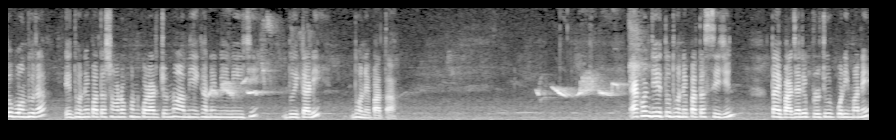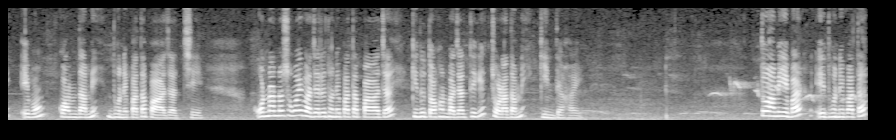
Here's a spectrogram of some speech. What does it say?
তো বন্ধুরা এই ধনে পাতা সংরক্ষণ করার জন্য আমি এখানে নিয়ে নিয়েছি দুই তাড়ি ধনে পাতা। এখন যেহেতু ধনে পাতার সিজন তাই বাজারে প্রচুর পরিমাণে এবং কম দামে ধনে পাতা পাওয়া যাচ্ছে। অন্যান্য সময় বাজারে ধনে পাতা পাওয়া যায়, কিন্তু তখন বাজার থেকে চড়া দামে কিনতে হয়। তো আমি এবার এই ধনে পাতাগুলো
